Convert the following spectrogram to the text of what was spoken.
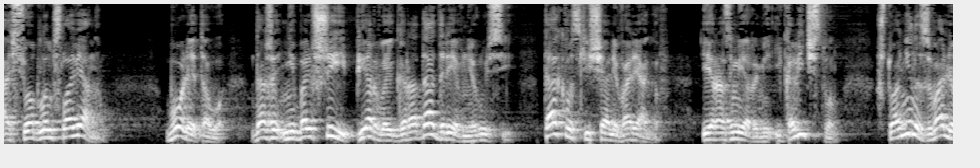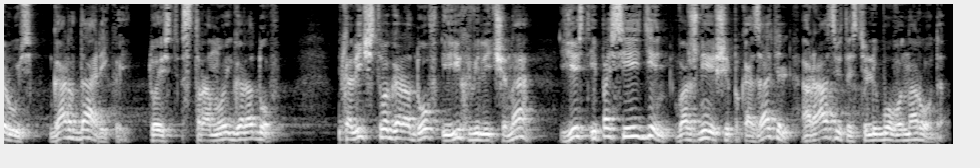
оседлым славянам. Более того, даже небольшие первые города Древней Руси так восхищали варягов и размерами, и количеством, что они называли Русь Гордарикой, то есть страной городов. Количество городов и их величина есть и по сей день важнейший показатель развитости любого народа.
